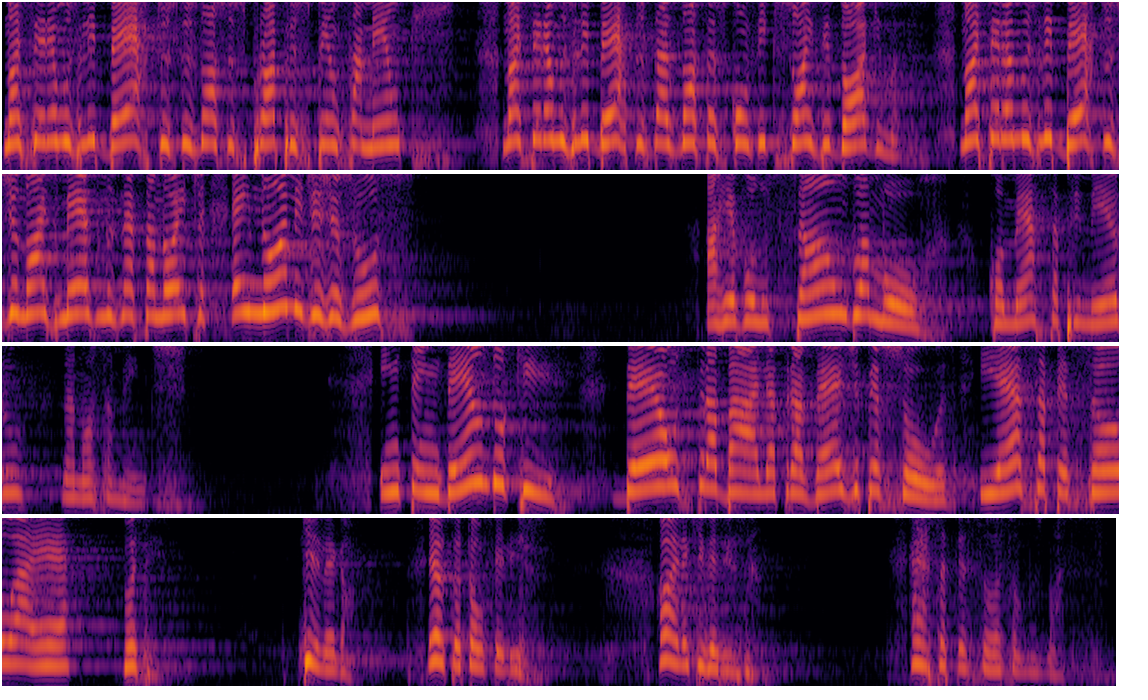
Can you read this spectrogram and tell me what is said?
Nós seremos libertos dos nossos próprios pensamentos. Nós seremos libertos das nossas convicções e dogmas. Nós seremos libertos de nós mesmos nessa noite, em nome de Jesus. A revolução do amor começa primeiro na nossa mente. Entendendo que Deus trabalha através de pessoas e essa pessoa é você. Que legal. Eu estou tão feliz. Olha que beleza. Essa pessoa somos nós.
